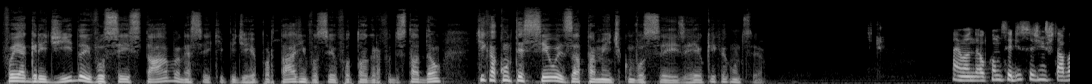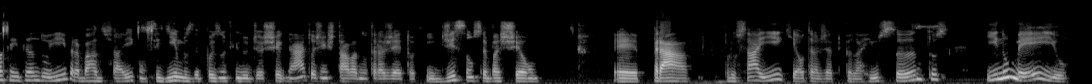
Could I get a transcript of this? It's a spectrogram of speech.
foi agredida e você estava nessa equipe de reportagem, você, o fotógrafo do Estadão. O que, que aconteceu exatamente com vocês, Rei? O que, que aconteceu? Ah, Manuel, como você disse, a gente estava tentando ir para Barra do Saí, conseguimos depois no fim do dia chegar, então a gente estava no trajeto aqui de São Sebastião é, para o Saí, que é o trajeto pela Rio Santos, e no meio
